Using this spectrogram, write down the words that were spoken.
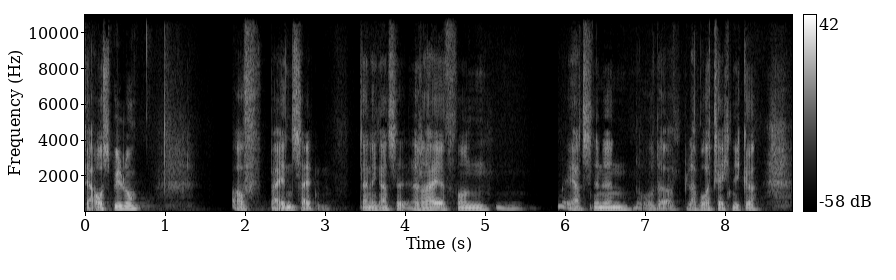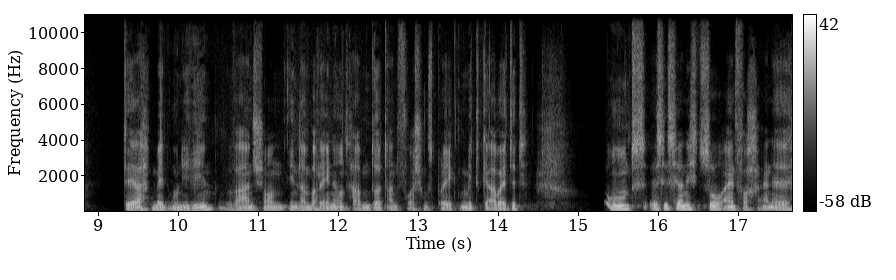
der Ausbildung auf beiden Seiten. Eine ganze Reihe von Ärztinnen oder Labortechniker der MedUni Wien waren schon in Lambarene und haben dort an Forschungsprojekten mitgearbeitet. Und es ist ja nicht so einfach, eine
